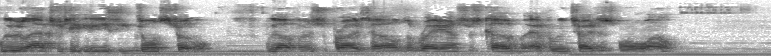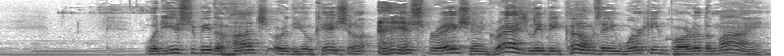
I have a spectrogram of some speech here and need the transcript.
We relax, we take it easy, we don't struggle. We often are surprised how the right answers come after we've tried this for a while. What used to be the hunch or the occasional inspiration gradually becomes a working part of the mind.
